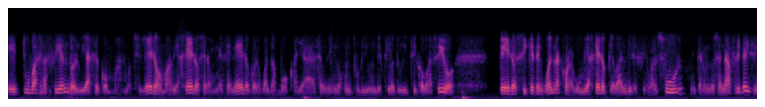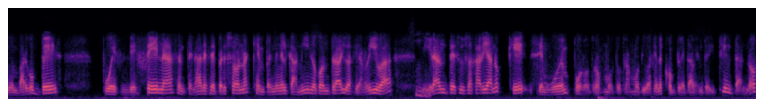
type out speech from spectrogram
eh, tú vas haciendo el viaje con más mochileros, más viajeros, era un mes de enero, con lo cual tampoco allá se un, un destino turístico masivo, pero sí que te encuentras con algún viajero que va en dirección al sur, internándose en África, y sin embargo ves pues decenas, centenares de personas que emprenden el camino contrario hacia arriba, migrantes subsaharianos que se mueven por otros otras motivaciones completamente distintas, ¿no?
